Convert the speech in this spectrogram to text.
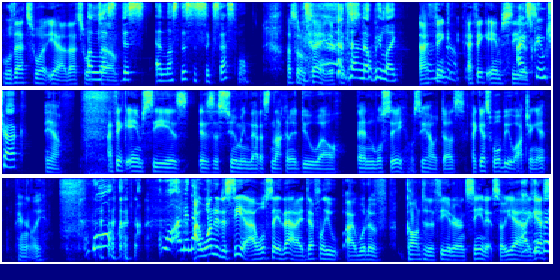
Well, that's what. Yeah, that's what. unless um, this unless this is successful, that's what I'm saying. If it's, then they'll be like I think no. I think AMC ice is. cream truck. Yeah, I think AMC is is assuming that it's not going to do well, and we'll see. We'll see how it does. I guess we'll be watching it. Apparently, Well, well, I mean, I wanted to see it. I will say that I definitely I would have gone to the theater and seen it. So yeah, I guess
